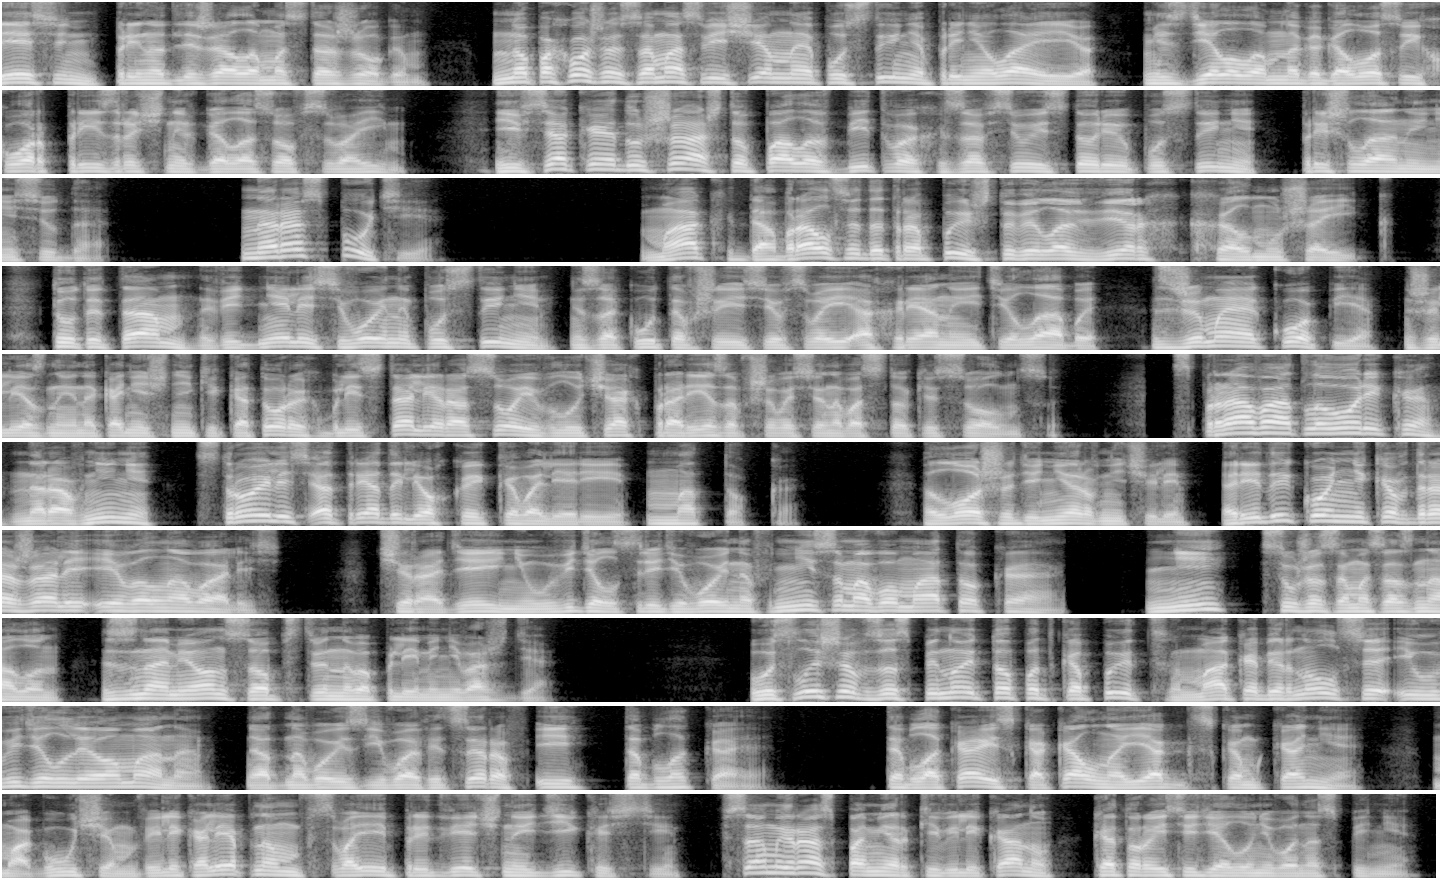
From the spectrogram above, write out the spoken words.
Песнь принадлежала мостожогам, но, похоже, сама священная пустыня приняла ее, сделала многоголосый хор призрачных голосов своим. И всякая душа, что пала в битвах за всю историю пустыни, пришла ныне сюда. На распутье. Маг добрался до тропы, что вела вверх к холму Шаик. Тут и там виднелись воины пустыни, закутавшиеся в свои охряные телабы, сжимая копья, железные наконечники которых блистали росой в лучах прорезавшегося на востоке солнца. Справа от Лаорика, на равнине, строились отряды легкой кавалерии Матока. Лошади нервничали, ряды конников дрожали и волновались. Чародей не увидел среди воинов ни самого Матока, ни, с ужасом осознал он, знамен собственного племени вождя. Услышав за спиной топот копыт, маг обернулся и увидел Леомана, одного из его офицеров, и Таблакая. Таблакай скакал на ягском коне, могучем, великолепном в своей предвечной дикости, в самый раз по мерке великану, который сидел у него на спине.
